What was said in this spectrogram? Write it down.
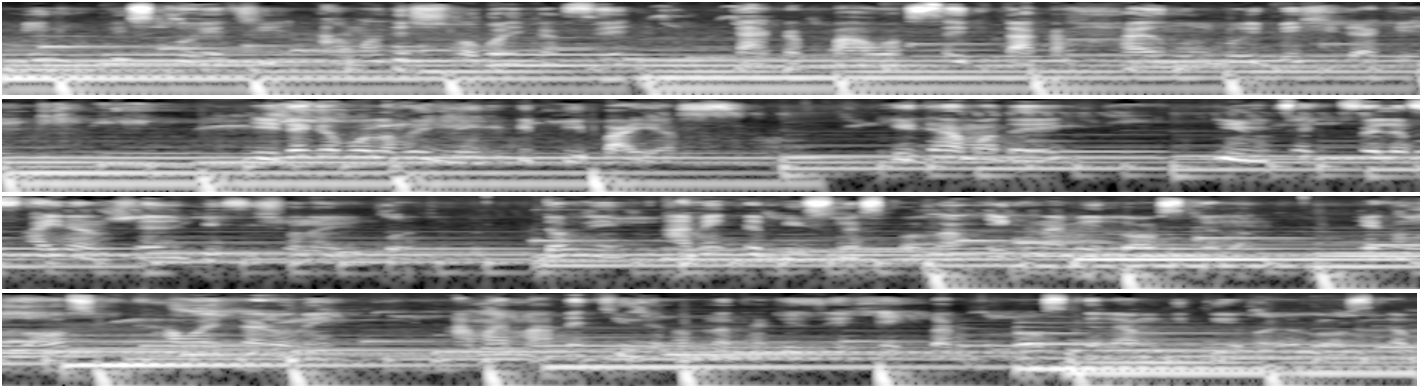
আমি নোটিস করেছি, আমাদের সবার কাছে টাকা পাওয়ার চাইতে টাকা হারানোর বই বেশি থাকে। এটাকে বলা হয় নেগেটিভ বায়াস এটা আমাদের ইমফ্যাক্ট ফেলে ফাইন্যান্সিয়াল ডিসিশনের উপর। ধরুন, আমি একটা বিজনেস করলাম, এখানে আমি লস খেলাম এখন লস খাওয়ার কারণে আমার মাথায় চিন্তা ভাবনা থাকে যে, একবার তো লস খেলাম, দ্বিতীয়বার লস খাব।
